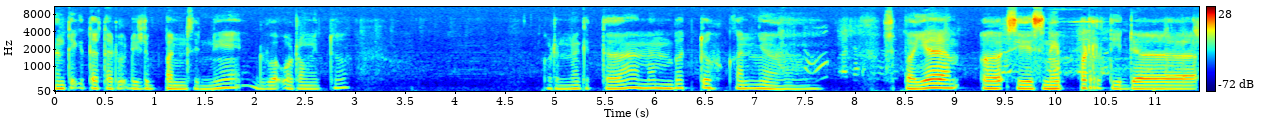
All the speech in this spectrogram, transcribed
Nanti kita taruh di depan sini dua orang itu. Karena kita membutuhkannya. Supaya uh, si sniper tidak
